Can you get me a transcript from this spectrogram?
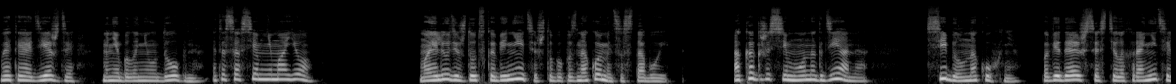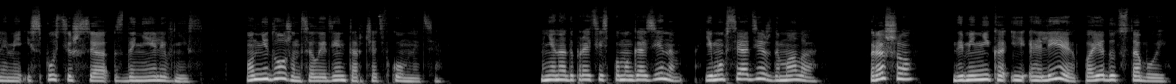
В этой одежде мне было неудобно. Это совсем не мое. Мои люди ждут в кабинете, чтобы познакомиться с тобой. А как же Симона, где она? Сибил на кухне. Повидаешься с телохранителями и спустишься с Даниэлем вниз. Он не должен целый день торчать в комнате. Мне надо пройтись по магазинам, ему вся одежда мала. Хорошо, Доминика и Элия поедут с тобой.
